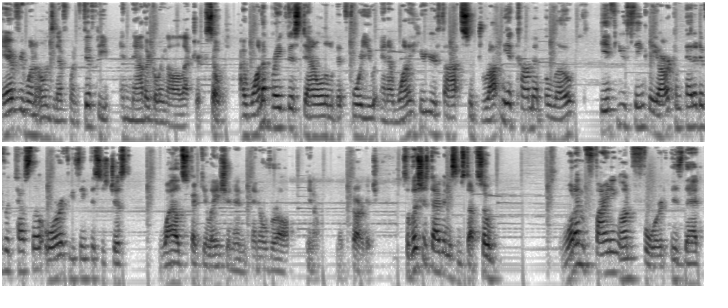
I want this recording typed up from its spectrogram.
Everyone owns an F-150 and now they're going all electric. So I want to break this down a little bit for you and I want to hear your thoughts. So drop me a comment below if you think they are competitive with Tesla or if you think this is just wild speculation and, and overall, you know, like garbage. So let's just dive into some stuff. So what I'm finding on Ford is that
